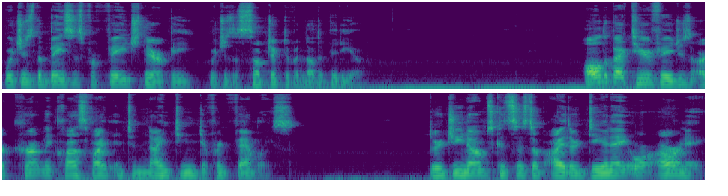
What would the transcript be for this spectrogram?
which is the basis for phage therapy, which is the subject of another video. All the bacteriophages are currently classified into 19 different families. Their genomes consist of either DNA or RNA,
